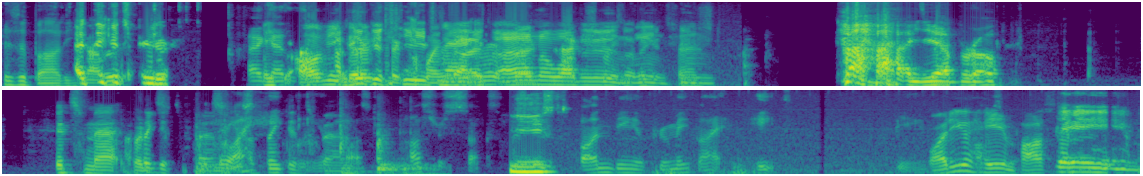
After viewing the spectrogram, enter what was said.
His body. I think it's Peter. All right, Hey, guys. All of you I think guys it's are Heath, Quinn, guys. I don't know what it actually is. I me think and it's Ben. Heath. yeah, bro. It's Matt, I but think it's, it's Ben. Bro, I I think it's being Ben. imposter. Imposter sucks. Heast. It's fun being a crewmate, but I hate being. Why do you hate imposters? Same.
